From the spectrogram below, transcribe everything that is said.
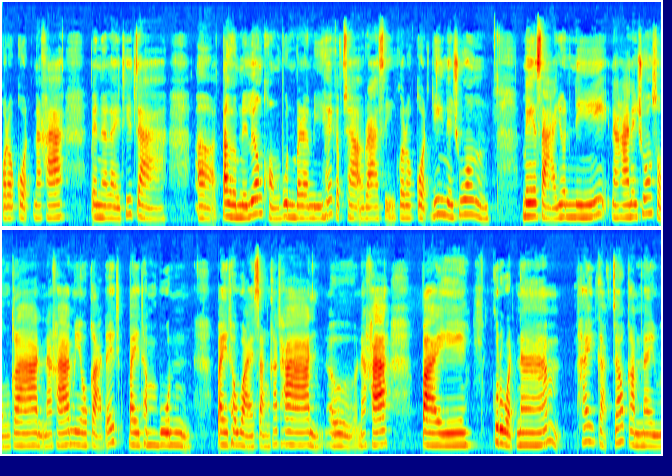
กรกฎนะคะ เป็นอะไรที่จะเเติมในเรื่องของบุญบารมีให้กับชาวราศีกรกฎยิ่งในช่วงเมษายนนี้นะคะในช่วงสงกรานนะคะ มีโอกาสได้ไปทำบุญ ไปถวายสังฆทานเออนะคะ ไปกรวดน้ำให้กับเจ้ากรรมนายเว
